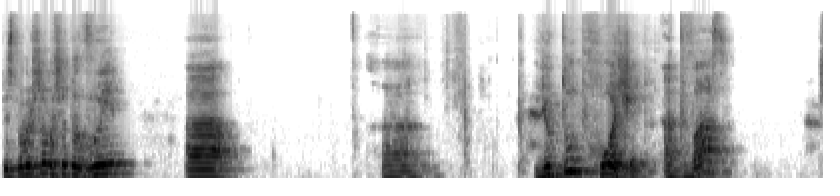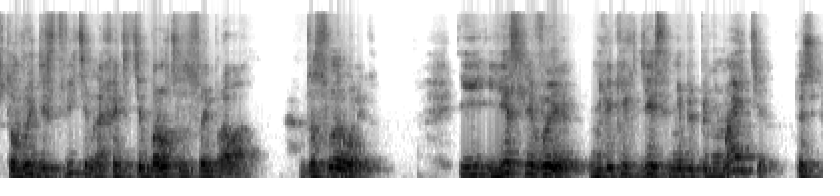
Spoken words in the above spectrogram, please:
То есть, по большому счету, вы а, а, YouTube хочет от вас, что вы действительно хотите бороться за свои права, за свой ролик. И если вы никаких действий не предпринимаете, то есть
